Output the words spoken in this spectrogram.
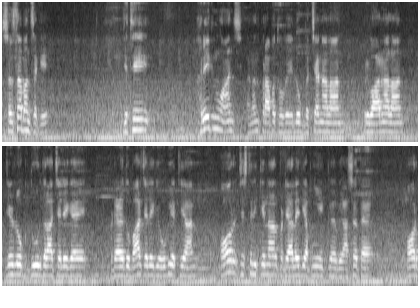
ਸੰਸਥਾ ਬਣ ਸਕੇ, ਜਿੱਥੇ ਹਰੇਕ ਨੂੰ ਆਉਣ ਆਨੰਦ ਪ੍ਰਾਪਤ ਹੋਵੇ, ਲੋਕ ਬੱਚਿਆਂ ਨਾਲ ਆਉਣ, ਪਰਿਵਾਰ ਨਾਲ ਆਉਣ, ਜਿਹੜੇ ਲੋਕ ਦੂਰ ਦਰਾਜ ਚਲੇ ਗਏ, ਪਟਿਆਲੇ ਤੋਂ ਬਾਹਰ ਚਲੇ ਗਏ, ਉਹ ਵੀ ਇੱਥੇ ਆਉਣ। ਔਰ ਜਿਸ ਤਰੀਕੇ ਨਾਲ ਪਟਿਆਲੇ ਦੀ ਆਪਣੀ ਇੱਕ ਵਿਰਾਸਤ ਹੈ, ਔਰ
